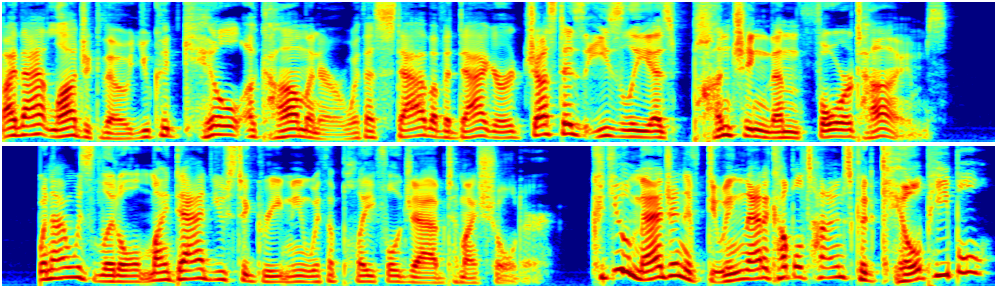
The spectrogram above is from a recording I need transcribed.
By that logic, though, you could kill a commoner with a stab of a dagger just as easily as punching them four times. When I was little, my dad used to greet me with a playful jab to my shoulder. Could you imagine if doing that a couple times could kill people?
